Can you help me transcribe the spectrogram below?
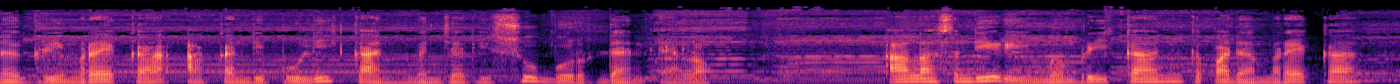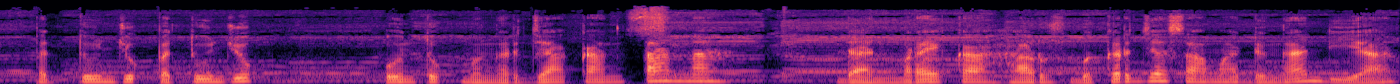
negeri mereka akan dipulihkan menjadi subur dan elok. Allah sendiri memberikan kepada mereka petunjuk-petunjuk untuk mengerjakan tanah, dan mereka harus bekerja sama dengan Dia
